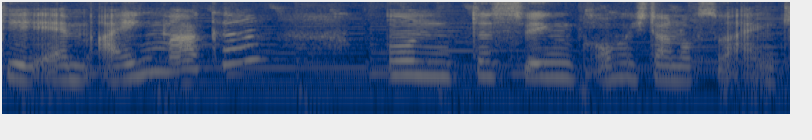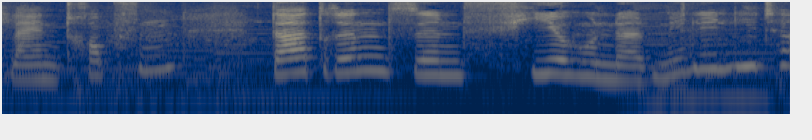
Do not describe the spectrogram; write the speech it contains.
DM Eigenmarke. Und deswegen brauche ich da noch so einen kleinen Tropfen. Da drin sind 400 Milliliter.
